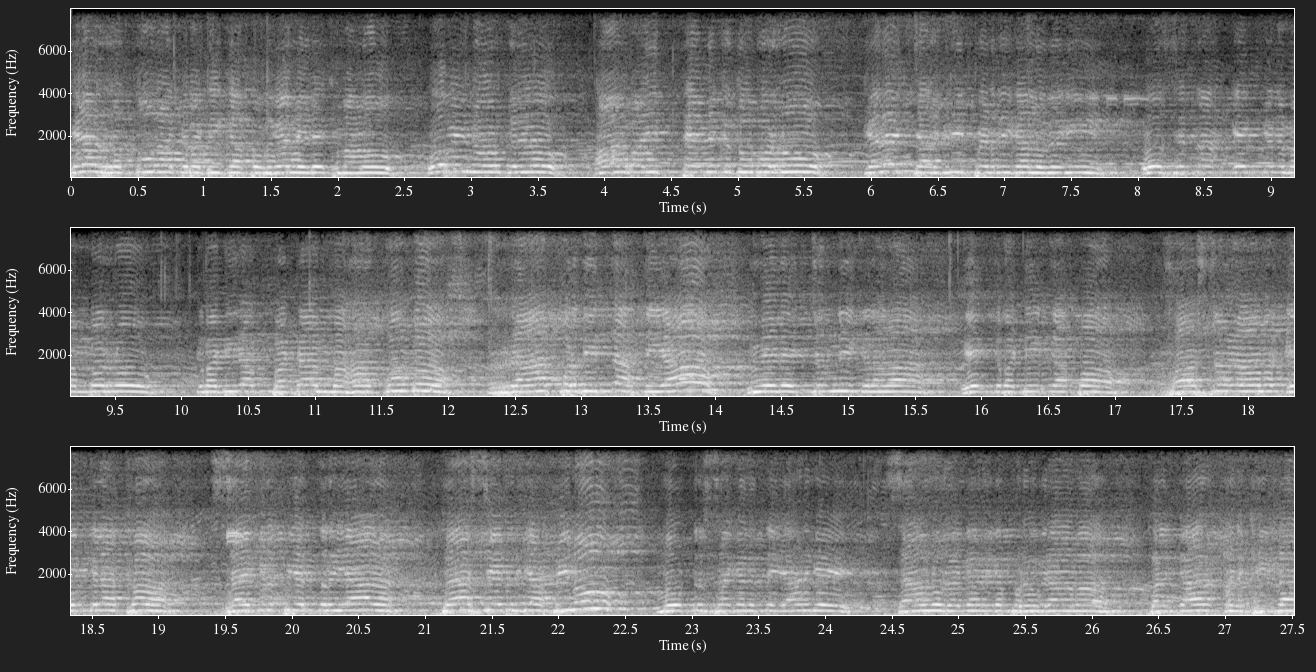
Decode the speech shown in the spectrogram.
ਜਿਹੜਾ ਰਤੂ ਦਾ ਕਬੱਡੀ ਕੱਪ ਹੋ ਗਿਆ ਨੇੜੇ ਖਮਾਣੋ ਉਹ ਵੀ ਨੋਟ ਕਰਿਓ ਆਉਣ ਵਾਲੀ 3 ਅਕਤੂਬਰ ਨੂੰ ਕਹਿੰਦੇ ਜਰਗੜੀ ਪਿੰਡ ਦੀ ਗੱਲ ਹੋਵੇਗੀ। ਉਸੇ ਤਰ੍ਹਾਂ 1 ਨਵੰਬਰ ਨੂੰ ਕਬੱਡੀ ਦਾ ਵੱਡਾ ਮਹਾਕੁੰਭ ਰਾਮਪੁਰ ਦੀ ਧਰਤੀ ਆ। ਨੇੜੇ ਚੁੰਨੀ ਕਲਾਵਾ ਇਹ ਕਬੱਡੀ ਕੱਪ ਫਸਟ ਨਾਮ 1 ਲੱਖ, ਸਾਈਕਲ 75000 ਪੈਸੇਟ ਜਾਫੀ ਨੂੰ ਮੋਟਰਸਾਈਕਲ ਤੇ ਜਾਣਗੇ। ਸ਼ਾਮ ਨੂੰ ਰਗਾ ਪ੍ਰੋਗਰਾਮ ਬਲਕਾਰ ਅਣਖੀਲਾ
